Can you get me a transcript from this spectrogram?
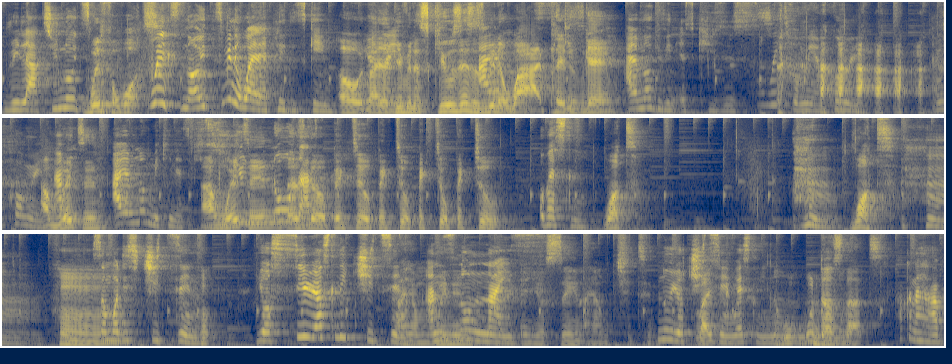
relax. You know it's... Wait for what? Wait, no, it's been a while I played this game. Oh, now you're like- giving excuses? It's I been a while I played this game. I'm not giving excuses. Wait for me, I'm coming. I'm coming. I'm waiting. I am not making excuses. I'm You waiting. know Let's that, go. Pick two, pick two, pick two, pick two. Obviously. What? What? Hmm. Somebody's cheating. You're seriously cheating. I am and winning. it's not nice. And you're saying I am cheating. No, you're Like, cheating, Wesley. No. Who, who does that? How can I have...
